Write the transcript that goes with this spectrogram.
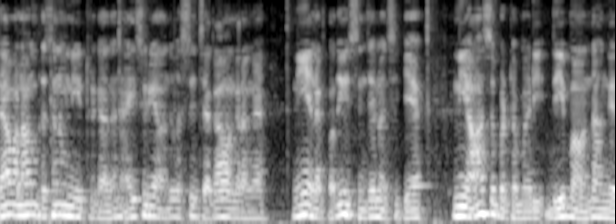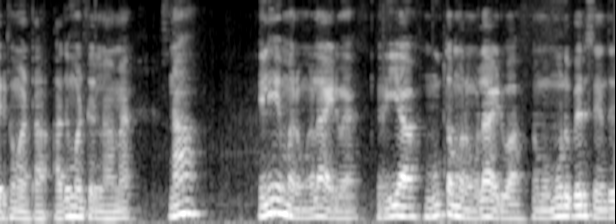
தேவையில்லாமல் பிரச்சனை பண்ணிட்டு இருக்காதுன்னு ஐஸ்வர்யா வந்து ஃபஸ்ட்டு ஜகா வாங்குறாங்க. நீ எனக்கு உதவி செஞ்சேன்னு வச்சுக்கே நீ ஆசைப்பட்ட மாதிரி தீபா வந்து அங்கே இருக்க மாட்டா. அது மட்டும் இல்லாமல் நான் இளைய மருமகளாக ஆயிடுவேன். ரியா மூத்த மருமகளாக ஆயிடுவா. நம்ம மூணு பேர் சேர்ந்து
